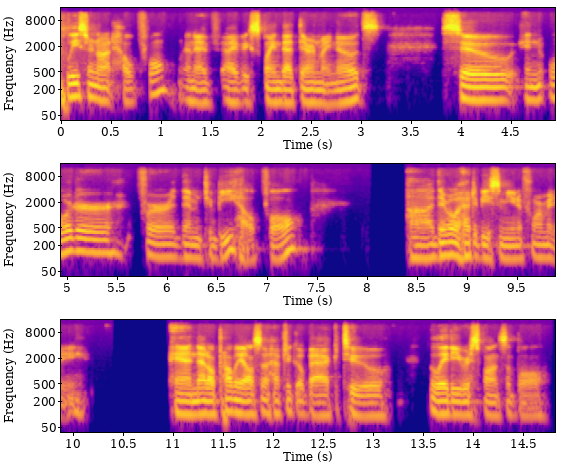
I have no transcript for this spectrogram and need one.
police are not helpful. And I've, I've explained that there in my notes. So in order for them to be helpful, uh, there will have to be some uniformity. And that'll probably also have to go back to the lady responsible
